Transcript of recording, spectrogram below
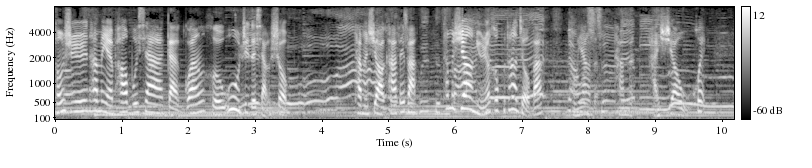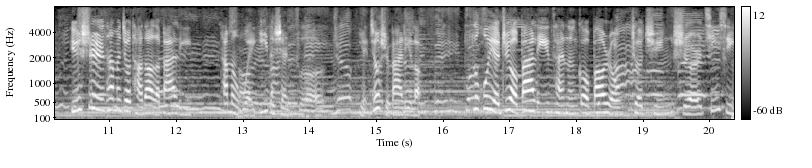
同时他们也抛不下感官和物质的享受。他们需要咖啡吧？他们需要女人和葡萄酒吧？同样的，他们还需要舞会。于是他们就逃到了巴黎。他们唯一的选择，也就是巴黎了。似乎也只有巴黎才能够包容这群时而清醒、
